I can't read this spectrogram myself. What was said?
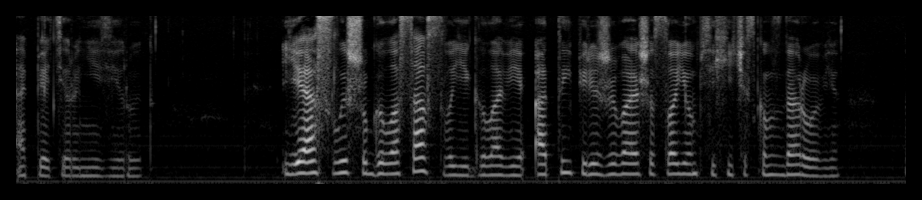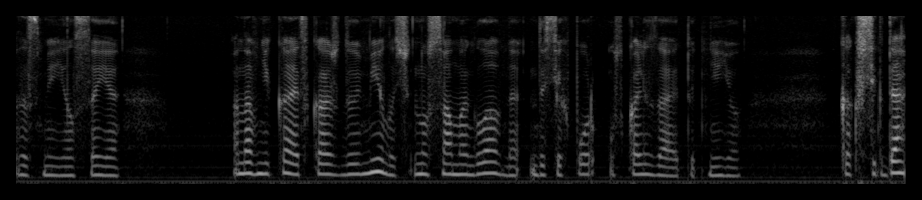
Опять иронизирует. Я слышу голоса в своей голове, а ты переживаешь о своем психическом здоровье. Засмеялся я. Она вникает в каждую мелочь, но самое главное до сих пор ускользает от нее. Как всегда,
